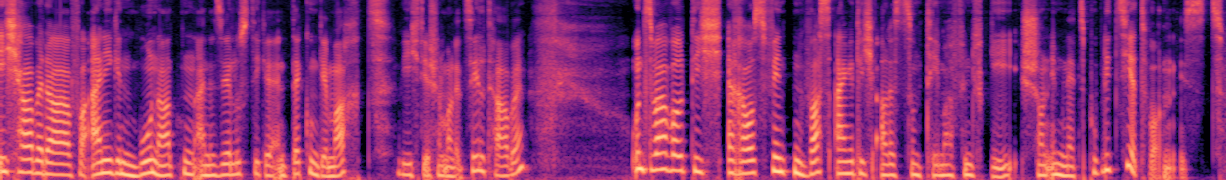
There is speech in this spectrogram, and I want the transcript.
Ich habe da vor einigen Monaten eine sehr lustige Entdeckung gemacht, wie ich dir schon mal erzählt habe. Und zwar wollte ich herausfinden, was eigentlich alles zum Thema 5G schon im Netz publiziert worden ist.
